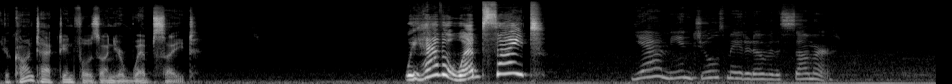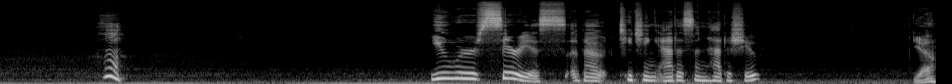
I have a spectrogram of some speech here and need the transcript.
Your contact info's on your website. We have a website? Yeah, me and Jules made it over the summer. Huh. You were serious about teaching Addison how to shoot? Yeah.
